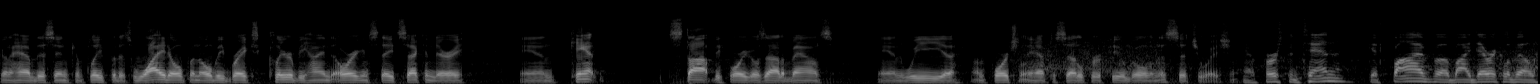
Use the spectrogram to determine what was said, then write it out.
going to have this incomplete, but it's wide open. Obee breaks clear behind the Oregon State secondary and can't stop before he goes out of bounds. And we uh, unfortunately have to settle for a field goal in this situation. First and 10, get five uh, by Derek Loville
